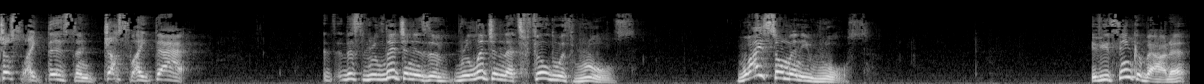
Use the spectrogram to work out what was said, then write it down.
just like this and just like that this religion is a religion that's filled with rules. Why so many rules? If you think about it,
